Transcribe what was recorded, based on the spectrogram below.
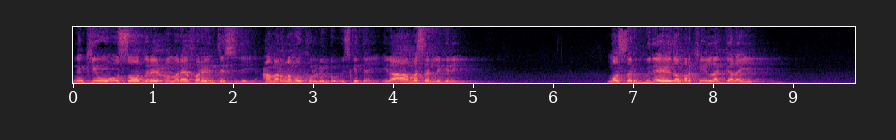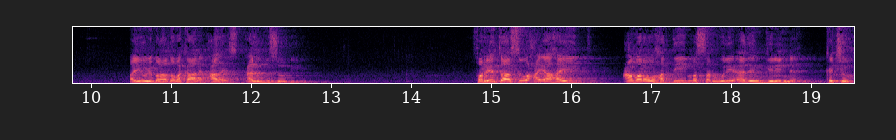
ninkii uu u soo diray cumar ee fariinta siday camar lama kulminba uu iska daayay ilaa masar la gelayay masar gudaheeda markii la galay ayuu yihi bal haddaba kaale maxaad haysa maxaa lagu soo dhiibay? Fariintaasi waxay ahayd camarow haddii masar weli aadan gelinna ka joog.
